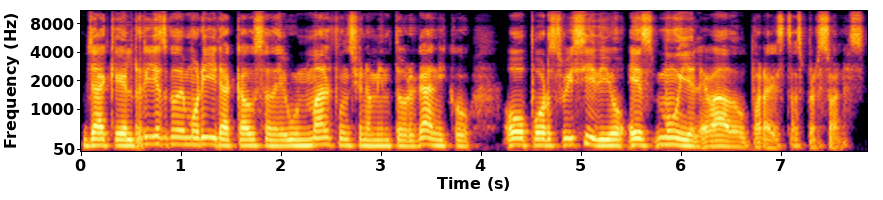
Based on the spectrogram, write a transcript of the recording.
ya que el riesgo de morir a causa de un mal funcionamiento orgánico o por suicidio es muy elevado para estas personas.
